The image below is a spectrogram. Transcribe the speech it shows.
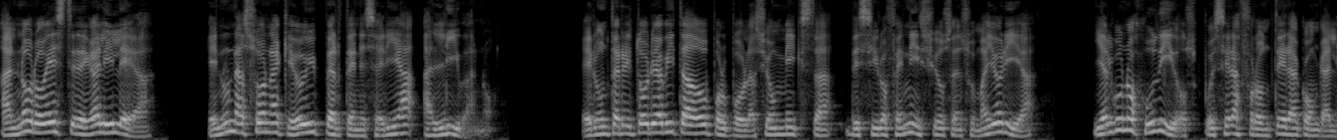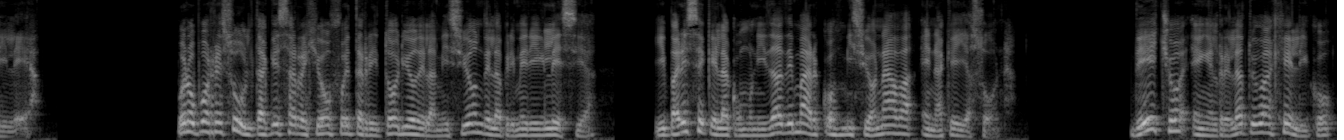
al noroeste de Galilea en una zona que hoy pertenecería al Líbano. Era un territorio habitado por población mixta de sirofenicios en su mayoría y algunos judíos, pues era frontera con Galilea. Bueno, pues resulta que esa región fue territorio de la misión de la primera iglesia, y parece que la comunidad de Marcos misionaba en aquella zona. De hecho, en el relato evangélico,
